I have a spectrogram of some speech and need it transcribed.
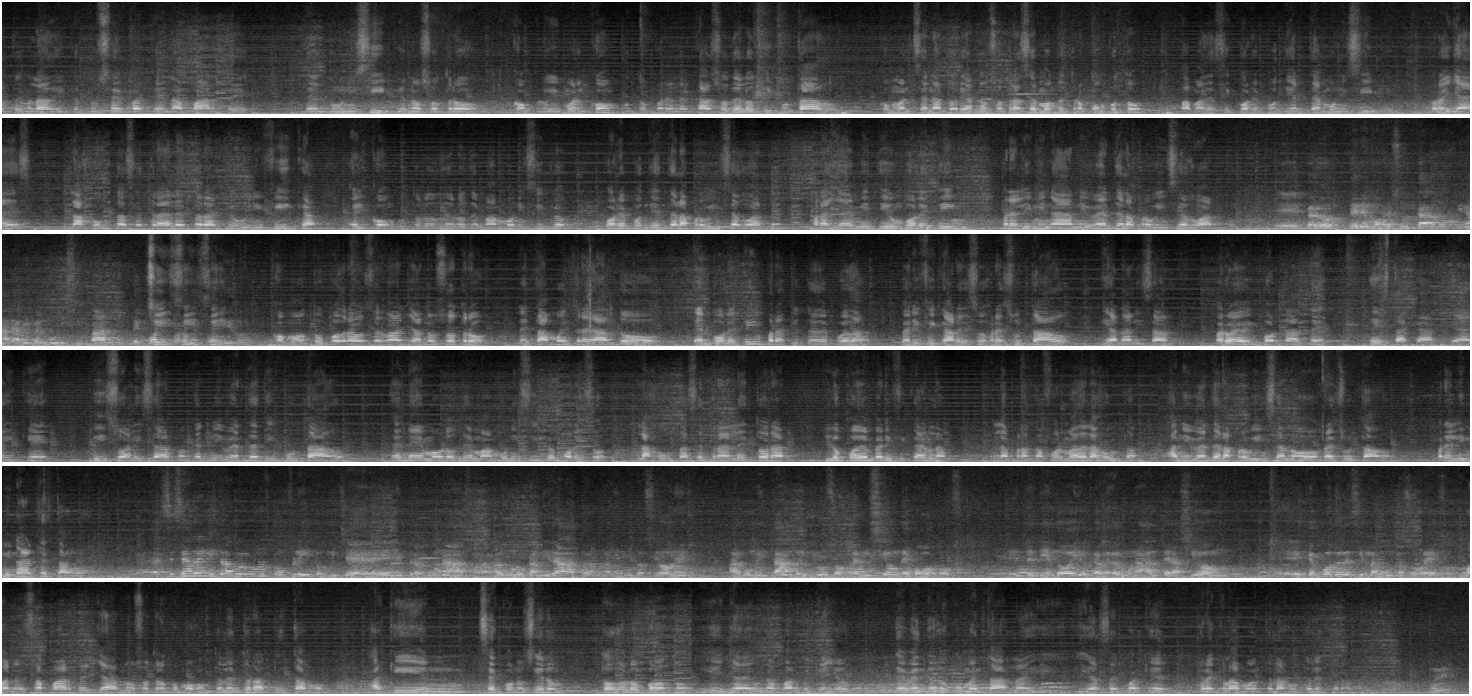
Vladi, que tú sepas que la parte del municipio nosotros concluimos el cómputo, pero en el caso de los diputados, como el senatorial, nosotros hacemos nuestro cómputo, vamos a decir, correspondiente al municipio. Pero ya es la Junta Central Electoral que unifica el cómputo de los demás municipios correspondiente a la provincia de Duarte para ya emitir un boletín preliminar a nivel de la provincia de Duarte. Eh, pero tenemos resultados finales a nivel municipal de Sí, sí, sí. Como tú podrás observar, ya nosotros le estamos entregando el boletín para que ustedes puedan verificar esos resultados y analizarlos. Pero es importante destacar que hay que visualizar porque el nivel de diputados tenemos los demás municipios, por eso la Junta Central Electoral lo pueden verificar en la, en la plataforma de la Junta a nivel de la provincia los resultados preliminares que están. Eh, Si se han registrado algunos conflictos, Michelle, entre algunas, algunos candidatos, algunas diputaciones, argumentando incluso revisión de votos, entendiendo ellos que ha habido alguna alteración. Eh, ¿Qué puede decir la Junta sobre eso? Bueno, esa parte ya nosotros como Junta Electoral estamos aquí, en, se conocieron todos los votos y ya es una parte que ellos deben de documentarla y, hacer cualquier reclamo ante la Junta Electoral. Muy bien.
